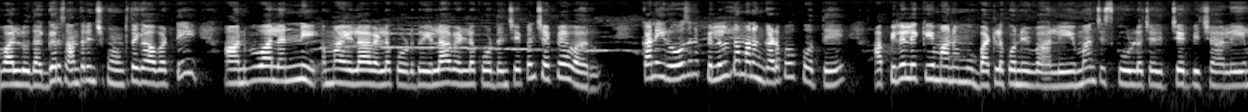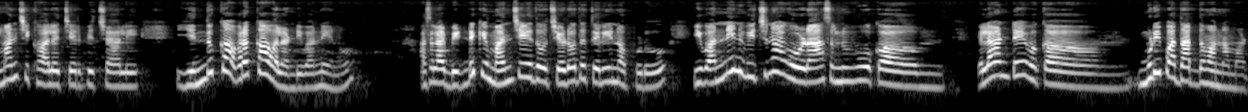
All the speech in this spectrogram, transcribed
వాళ్ళు దగ్గర సంతరించుకుని ఉంటుంది కాబట్టి ఆ అనుభవాలన్నీ అమ్మ ఇలా వెళ్ళకూడదు ఇలా వెళ్ళకూడదు అని చెప్పి అని చెప్పేవారు. కానీ ఈ రోజున పిల్లలతో మనం గడపకపోతే ఆ పిల్లలకి మనము బట్టలు కొనివ్వాలి మంచి స్కూల్లో చేర్ చేర్పించాలి మంచి కాలేజ్ చేర్పించాలి. ఎందుకు ఎవరికి కావాలండి ఇవన్నీ నేను? అసలు ఆ బిడ్డకి మంచి ఏదో చెడోదో తెలియనప్పుడు ఇవన్నీ నువ్వు ఇచ్చినా కూడా అసలు నువ్వు ఒక ఎలా అంటే ఒక ముడి పదార్థం అన్నమాట.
